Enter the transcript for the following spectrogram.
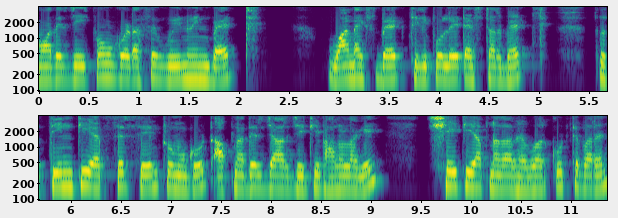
আমাদের যেই প্রোমো কোড আছে win win bet one X bet triple eight star bet তো তিনটি অ্যাপসের সেম প্রোমো কোড আপনাদের যার যেটি ভালো লাগে, সেইটি আপনারা ব্যবহার করতে পারেন।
